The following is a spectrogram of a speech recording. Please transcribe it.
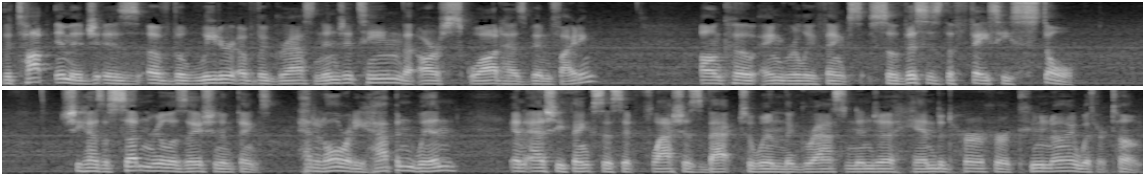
The top image is of the leader of the Grass Ninja team that our squad has been fighting. Anko angrily thinks, So this is the face he stole. She has a sudden realization and thinks, Had it already happened when? And as she thinks this, it flashes back to when the Grass Ninja handed her her kunai with her tongue.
